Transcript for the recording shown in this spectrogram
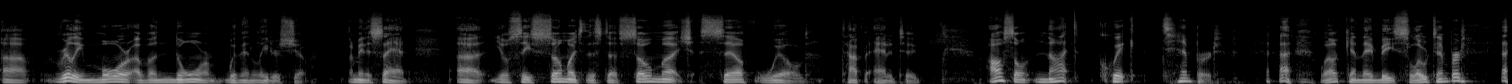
uh, really more of a norm within leadership. I mean, it's sad. Uh, you'll see so much of this stuff, so much self-willed type of attitude. Also, not quick-tempered. well, can they be slow-tempered?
